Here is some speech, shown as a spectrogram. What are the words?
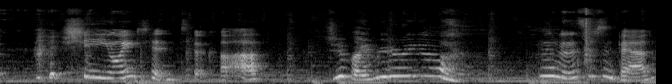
she yoinked and took off. She a mind reader right now. Luna, this isn't bad.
